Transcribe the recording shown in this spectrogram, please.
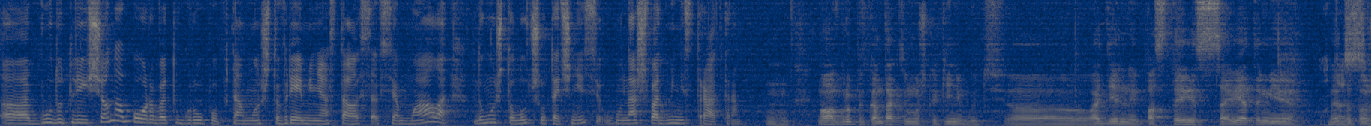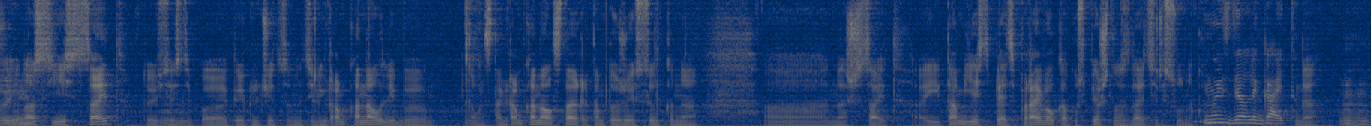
А, Будут ли еще наборы в эту группу, потому что времени осталось совсем мало. Думаю, что лучше уточнить у нашего администратора. Мгм. Ну а в группе ВКонтакте, может, какие-нибудь э, отдельные посты с советами? У, Это нас, тоже у нас есть сайт, то есть Мгм. если по- переключиться на телеграм-канал, либо в инстаграм-канал старый, там тоже есть ссылка на э, наш сайт. И там есть пять правил, как успешно сдать рисунок. Мы сделали гайд. Да. Мгм.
